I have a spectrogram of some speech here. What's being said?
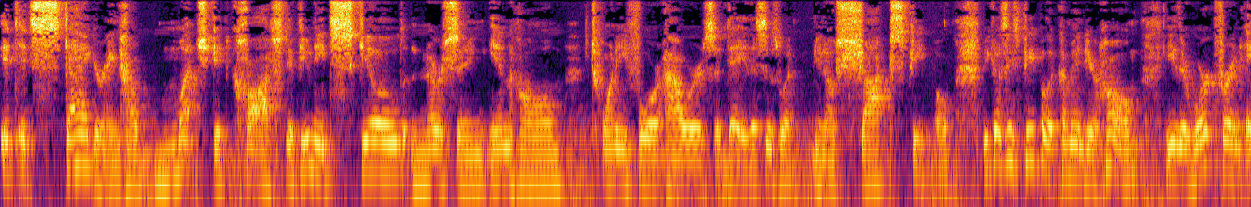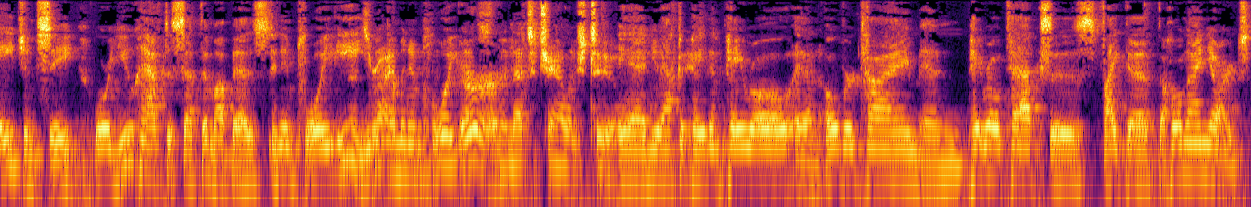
it, it's staggering how much it costs if you need skilled nursing in home 24 hours a day. This is what, you know, shocks people because these people that come into your home either work for an agency or you have to set them up as an employee. That's you right. become an employer. and that's a challenge too. And you have to pay them payroll and overtime and payroll taxes, FICA, the whole nine yards.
